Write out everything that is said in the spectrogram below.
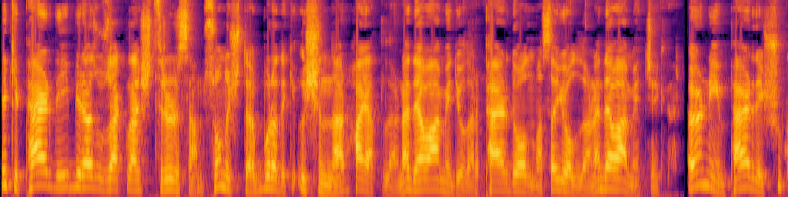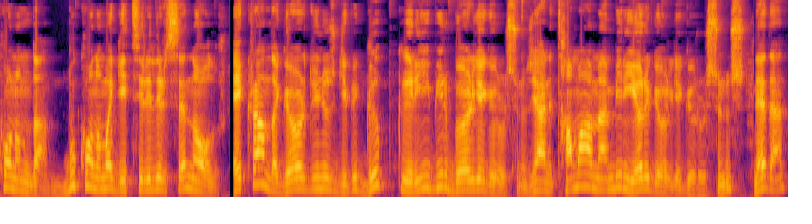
Peki perdeyi biraz uzaklaştırırsam sonuçta buradaki ışınlar hayatlarına devam ediyorlar. Perde olmasa yollarına devam edecekler. Örneğin perde şu konumdan bu konuma getirilirse ne olur? Ekranda gördüğünüz gibi gri bir bölge görürsünüz. Yani tamamen bir yarı gölge görürsünüz. Neden?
